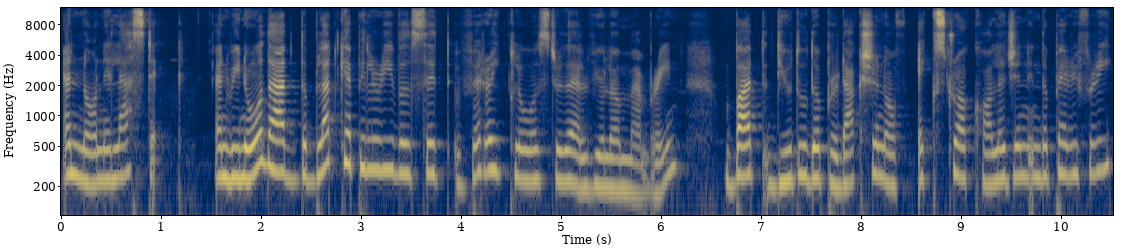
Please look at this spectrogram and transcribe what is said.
and non-elastic. And we know that the blood capillary will sit very close to the alveolar membrane, but due to the production of extra collagen in the periphery,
